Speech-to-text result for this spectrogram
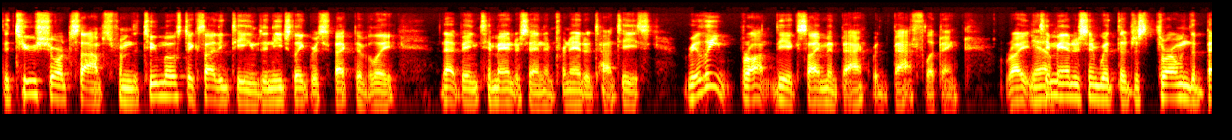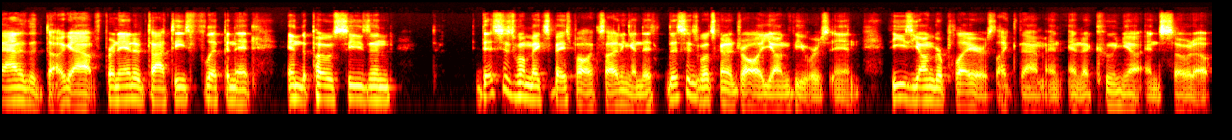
the two shortstops from the two most exciting teams in each league, respectively, that being Tim Anderson and Fernando Tatis, really brought the excitement back with bat flipping, right? Yeah. Tim Anderson with the just throwing the bat at the dugout, Fernando Tatis flipping it in the postseason this is what makes baseball exciting, and this this is what's going to draw young viewers in. These younger players like them and, and Acuna and Soto,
